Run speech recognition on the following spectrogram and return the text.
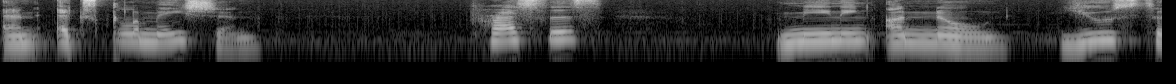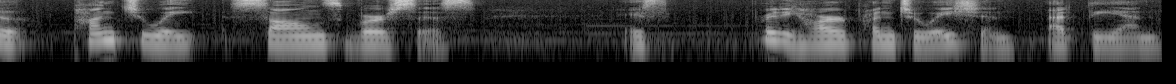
an exclamation. Preces, meaning unknown, used to punctuate Psalms verses. It's pretty hard punctuation at the end.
